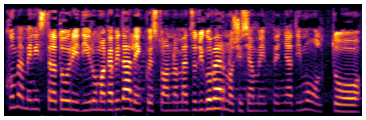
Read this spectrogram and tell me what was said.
Come amministratori di Roma Capitale in questo anno e mezzo di governo ci siamo impegnati molto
